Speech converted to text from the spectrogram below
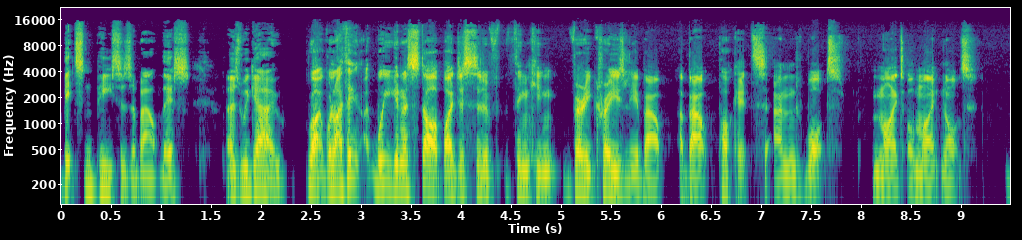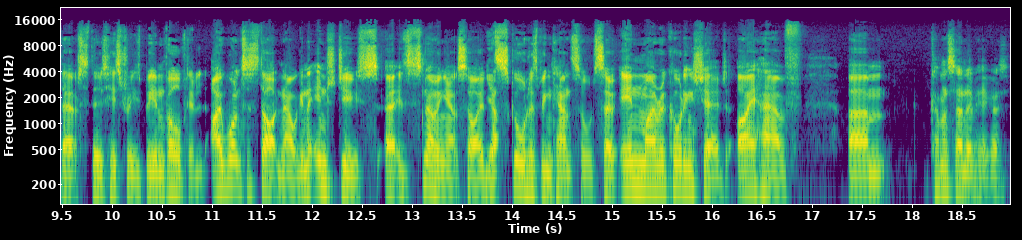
bits and pieces about this as we go. Right. Well, I think we're going to start by just sort of thinking very crazily about about pockets and what might or might not that those histories be involved in. I want to start now. We're going to introduce. Uh, it's snowing outside. Yep. School has been cancelled. So in my recording shed, I have. Um, come and stand over here, guys.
